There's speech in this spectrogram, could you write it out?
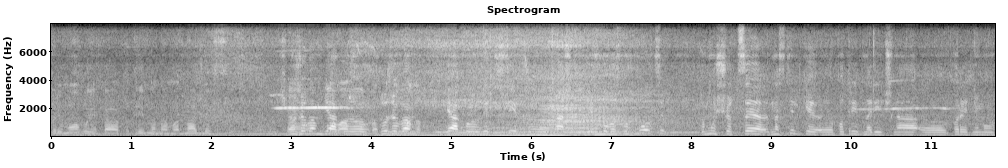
перемогу, яка потрібна нам одна для всіх. Вручаємо Дуже вам дякую, дуже вам дякую від всіх наших військовослужбовців, тому що це настільки е, потрібна річ на е, передньому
